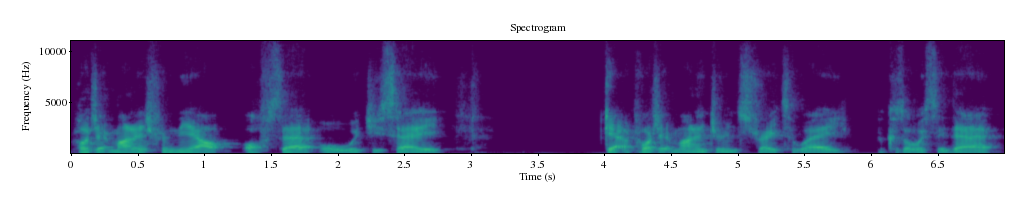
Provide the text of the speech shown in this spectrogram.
project manage from the out offset, or would you say get a project manager in straight away because obviously they're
